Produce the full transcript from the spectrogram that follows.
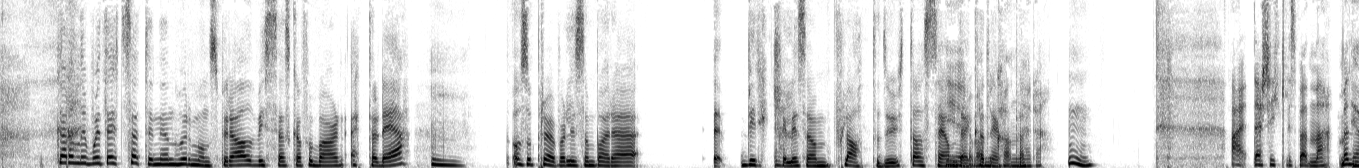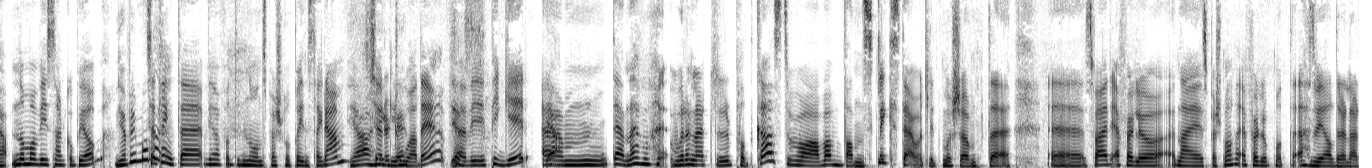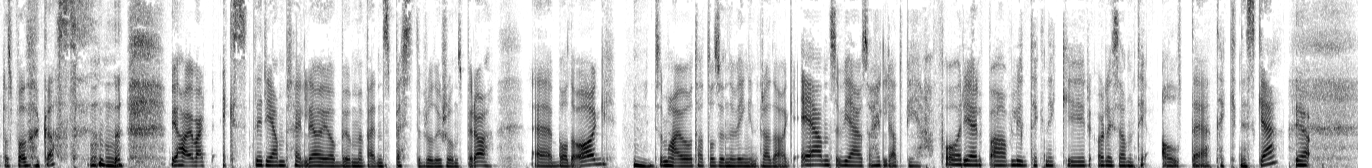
Gotta live with it. Sette inn i en hormonspiral hvis jeg skal få barn etter det. Mm. Og så prøve å liksom bare eh, virkelig liksom flate det ut da, og se om Gjøre det hva du kan gjøre. Mm. Nei, det er skikkelig spennende. Men Ja. nå må vi snart gå på jobb. Ja, vi må Så jeg tenkte, Vi har fått noen spørsmål på Instagram. Ja, Kjører hyggelig. to av de før Yes. vi pigger. Ja. Um, det ene, hvordan lærte dere podkast? Hva var vanskeligst? Det er jo et litt morsomt uh, svar. Jeg føler jo, nei, spørsmål. Jeg føler jo på en måte at vi aldri har lært oss podkast. vi har jo vært ekstremt heldige og jobber jo med verdens beste produksjonsbyrå, uh, både og, Mm. som har jo tatt oss under vingen fra dag én. Så vi er jo så heldige at vi får hjelp av lydteknikker og liksom til alt det tekniske. Ja.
